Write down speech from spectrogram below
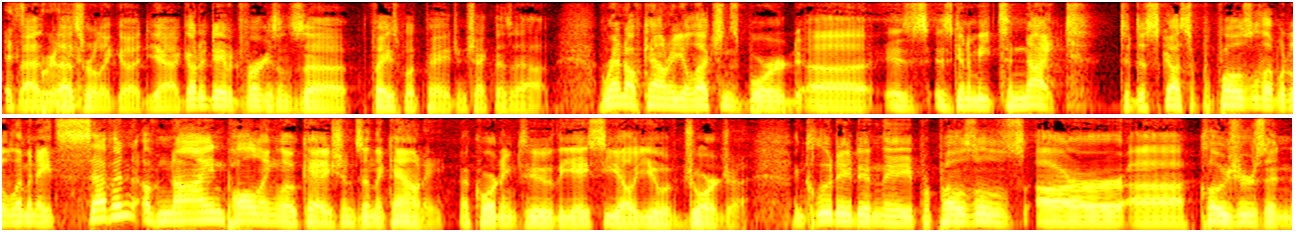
It's That- brilliant. That's really good. Yeah, go to David Ferguson's uh, Facebook page and check this out. Randolph County Elections Board uh, is is going to meet tonight to discuss a proposal that would eliminate seven of nine polling locations in the county, according to the ACLU of Georgia. Included in the proposals are uh, closures in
